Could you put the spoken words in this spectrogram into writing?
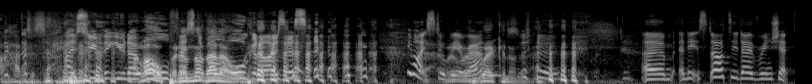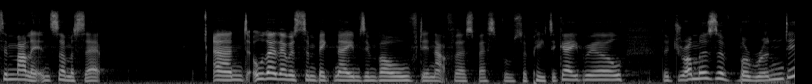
I have to say. I assume that you know I'm all old, but I'm not festival organisers. you might still be we're- we're around. working on it. um, and it started over in Shepton Mallet in Somerset. And although there was some big names involved in that first festival, so Peter Gabriel, the drummers of Burundi,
